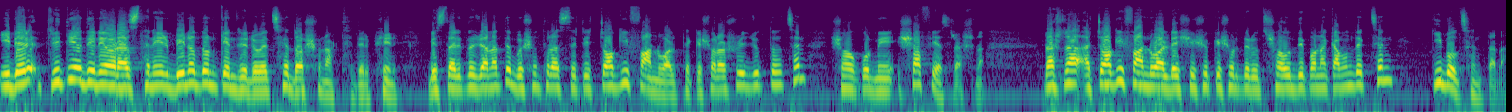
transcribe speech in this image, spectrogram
ঈদের তৃতীয় দিনেও রাজধানীর বিনোদন কেন্দ্রে রয়েছে দর্শনার্থীদের ভিড়। বিস্তারিত জানাতে Bashundhara City Toggi Fun World থেকে সরাসরি যুক্ত হচ্ছেন সহকর্মী সাফিয়াস রাসনা। রাসনা, টগি ফান ওয়ার্ল্ডে শিশু কিশোরদের উৎসাহ উদ্দীপনা কেমন দেখছেন? কি বলছেন তারা?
